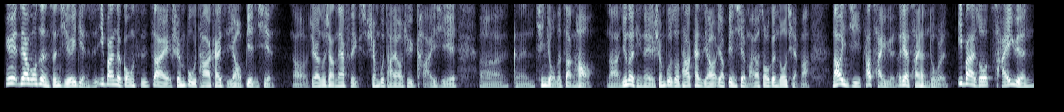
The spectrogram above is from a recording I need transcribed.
因为这家公司很神奇的一点是，一般的公司在宣布它开始要变现啊，就像说像 Netflix 宣布它要去卡一些呃可能亲友的账号，那 Unity 呢也宣布说它开始要要变现嘛，要收更多钱嘛，然后以及它裁员，而且裁很多人。一般来说，裁员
